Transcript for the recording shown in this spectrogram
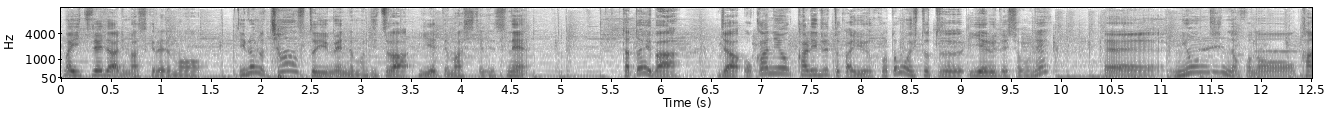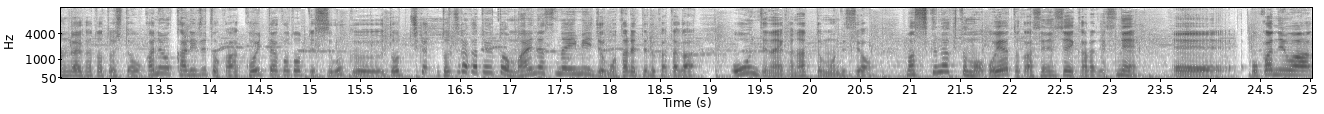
まあ一例ではありますけれどもいろんなチャンスという面でも実は言えてましてですね。例えばじゃあお金を借りるとかいうことも一つ言えるでしょうね。えー日本人のこの考え方としてお金を借りるとかこういったことってすごくどっちかどちらかというとマイナスなイメージを持たれてる方が多いんじゃないかなって思うんですよ。まあ、少なくとも親とか先生からですね、えーお金は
